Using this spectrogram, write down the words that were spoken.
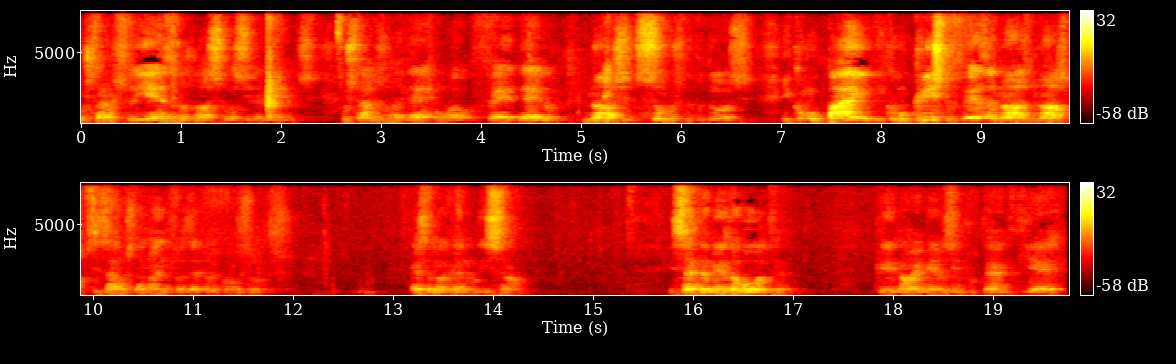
mostramos frieza nos nossos relacionamentos, mostramos uma, uma fé débil. Nós somos devedores. E como o Pai e como Cristo fez a nós, nós precisamos também de fazer para com os outros. Esta é uma grande lição. E certamente a outra, que não é menos importante, que é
